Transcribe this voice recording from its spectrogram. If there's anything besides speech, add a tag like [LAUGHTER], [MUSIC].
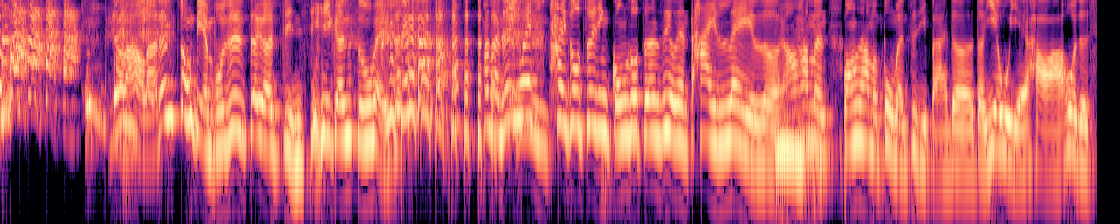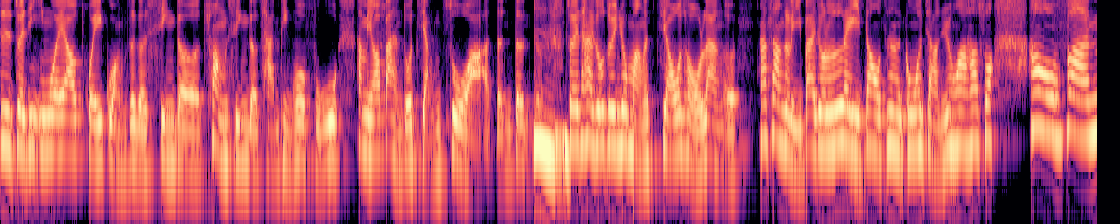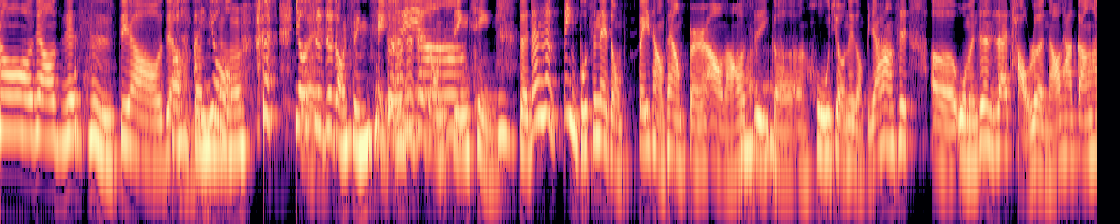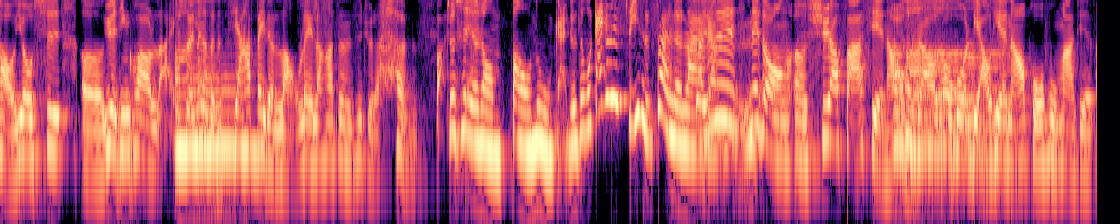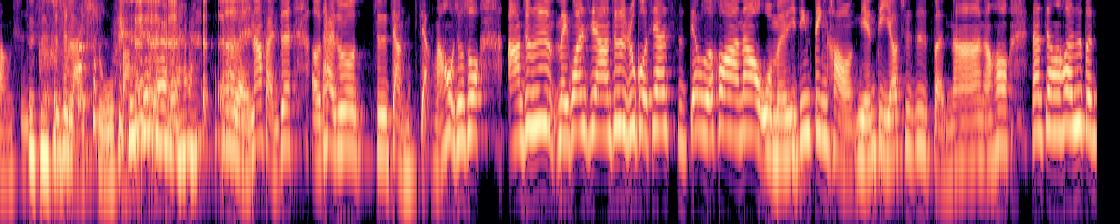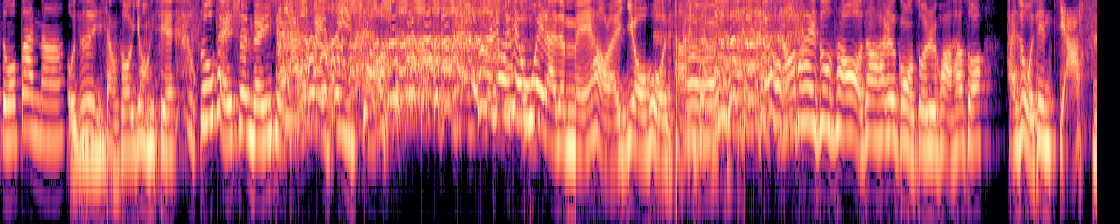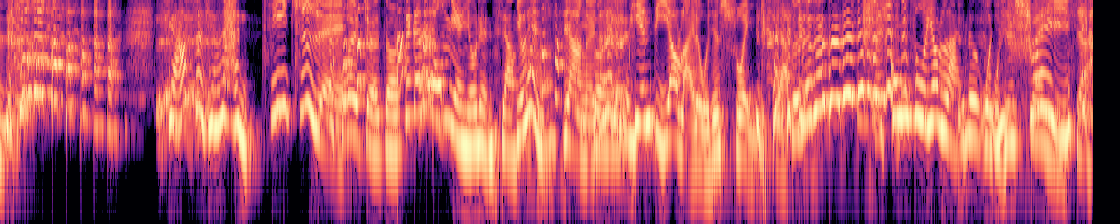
[LAUGHS] 好啦好啦，但重点不是这个锦溪跟苏培盛，[LAUGHS] 他反正因为太座最近工作真的是有点太累了，嗯、然后他们光是他们部门自己本来的的业务也好啊，或者是最近因为要推广这个新的创新的产品或服务，他们要办很多讲座啊等等的，嗯、所以太座最近就忙得焦头烂额。他上个礼拜就累到真的跟我讲一句话，他说好烦哦，好想要直接死掉这样子。又、哦、[LAUGHS] 又是这种心情，对，是这种心情，对，但是并不是那种非常非常 burn out，然后是一个嗯呼救那种，比较像是呃我们真的是在讨论，然后他刚好又是呃月经快要来，嗯、所以那个整个加倍的劳累让他真的是觉得很烦，就是有种暴怒感，就是我干脆死一死算了啦，对，就是那种呃需要发泄，然后我们就要透。过聊天，然后泼妇骂街的方式，对对，就是来抒发。[LAUGHS] 对，那反正呃，太座就是这样讲，然后我就说啊，就是没关系啊，就是如果现在死掉的话，那我们已经定好年底要去日本呐、啊，然后那这样的话，日本怎么办呢、啊？我就是想说用一些苏培盛的一些安慰技巧，[LAUGHS] 就是用一些未来的美好来诱惑他。这样，然后太座超好笑，他就跟我说一句话，他说还是我先假死。[LAUGHS] 假死其实很机智哎、欸，[LAUGHS] 我也觉得这跟冬眠有点像，有点像哎、欸，[LAUGHS] 就是天敌要来了，我先睡一下。对对对对对对，工作要来了，我先睡一下。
